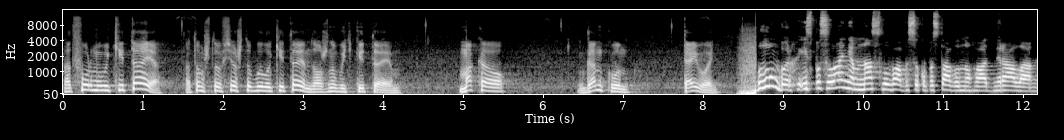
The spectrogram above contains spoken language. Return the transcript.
от формулы Китая о том, что все, что было Китаем, должно быть Китаем. Макао, Гонконг, Тайвань. Блумберг із посиланням на слова високопоставленого адмірала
